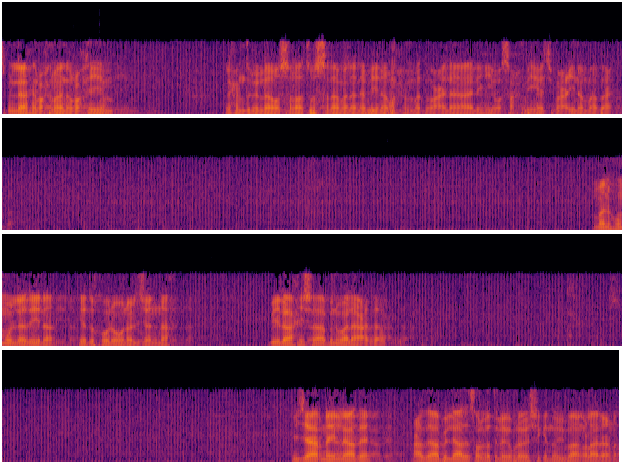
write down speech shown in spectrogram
بسم الله الرحمن الرحيم. الحمد لله والصلاة والسلام على نبينا محمد وعلى آله وصحبه أجمعين ما بعد. من هم الذين يدخلون الجنة بلا حساب ولا عذاب؟ വിചാരണയില്ലാതെ അതാബില്ലാതെ സ്വർഗത്തിലേക്ക് പ്രവേശിക്കുന്ന വിഭാഗങ്ങൾ ആരാണ്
